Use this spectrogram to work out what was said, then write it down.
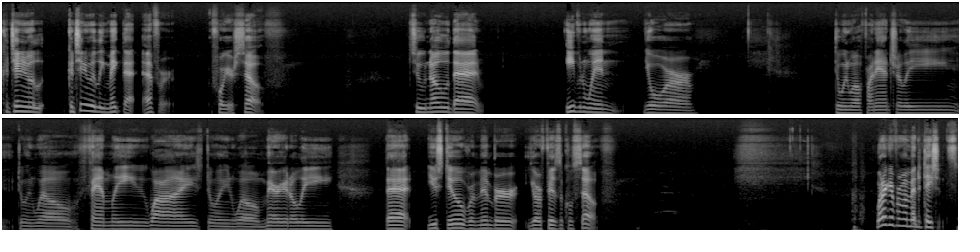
continue continually make that effort for yourself. To know that even when you're doing well financially, doing well family wise, doing well maritally, that you still remember your physical self. What I get from my meditations?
